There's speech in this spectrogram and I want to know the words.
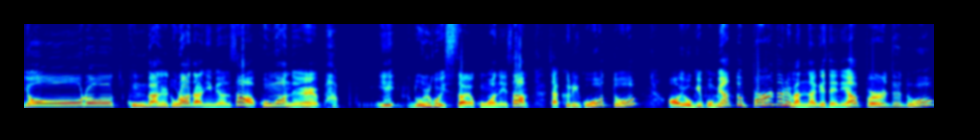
여러 공간을 돌아다니면서 공원을 막 예, 놀고 있어요. 공원에서. 자, 그리고 또 어, 여기 보면 또 bird를 만나게 되네요. bird도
